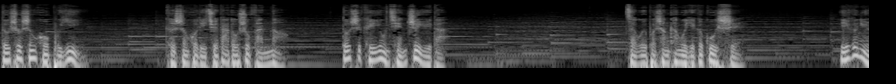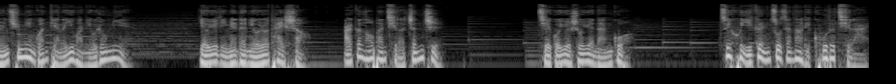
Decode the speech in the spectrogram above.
都说生活不易，可生活里绝大多数烦恼，都是可以用钱治愈的。在微博上看过一个故事。一个女人去面馆点了一碗牛肉面，由于里面的牛肉太少，而跟老板起了争执。结果越说越难过，最后一个人坐在那里哭了起来。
